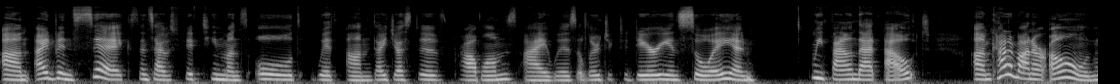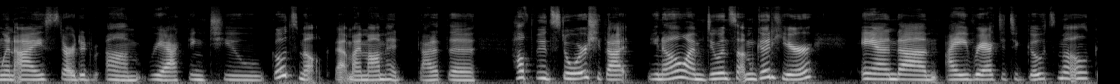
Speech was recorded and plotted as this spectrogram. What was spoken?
Um, I'd been sick since I was 15 months old with um, digestive problems. I was allergic to dairy and soy, and we found that out um, kind of on our own when I started um, reacting to goat's milk that my mom had got at the health food store. She thought, you know, I'm doing something good here. And um, I reacted to goat's milk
